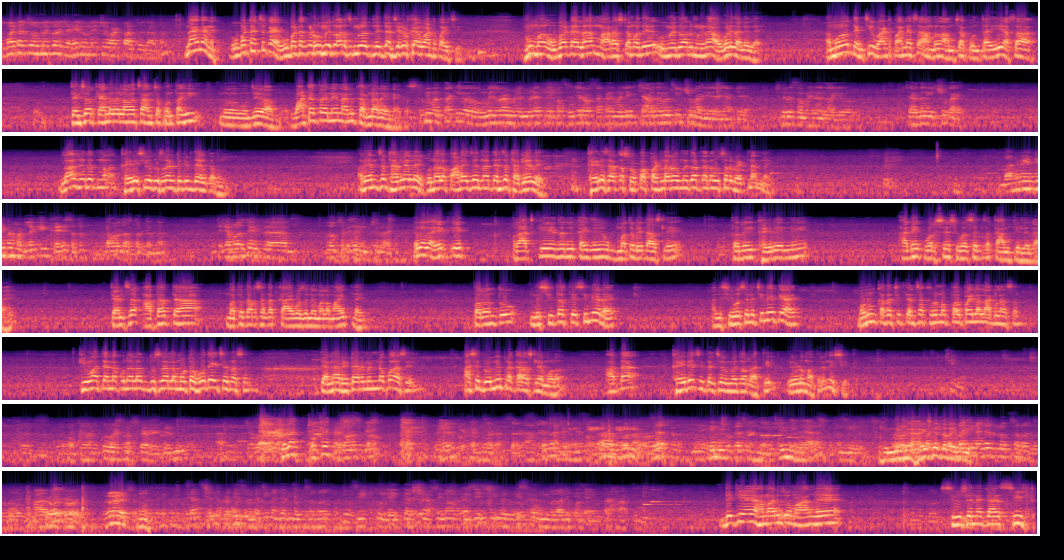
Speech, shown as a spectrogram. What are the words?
उभाटाचा उमेदवार जाहीर होण्याची वाट पाहतोय का आपण? नाही नाही नाही. उबाटाचं काय? उबाटाकडे उमेदवारच मिळत नाही त्यांच्याकडे काय वाट पाहिजे उबाटाला महाराष्ट्रामध्ये उमेदवार मिळणं अवघड झालेलं आहे. त्यामुळं त्यांची वाट पाहण्याचा आम आमचा कोणताही असा त्यांच्यावर कॅमेरा लावायचा आमचा कोणताही म्हणजे वाटत नाही आणि आम्ही करणारही नाही तसं. तुम्ही म्हणता की उमेदवार मिळ- मिळत नाही पण संजय राऊत सकाळी म्हणले की चार जणांचे इच्छुक आहे संभाजीनगर जागेवर चार जण इच्छुक आहेत लाल शर्यत मला खैरेशिवाय दुसऱ्याला तिकीट द्याल का म्हणून? अरे यांचं ठरलेलं आहे. कुणाला पाडायचं ना त्यांचं ठरलेलं आहे. खैरेसारखा सोपा पडणारा उमेदवार त्यांना दुसरा भेटणार नाही. दानवे यांनी पण म्हटलं की खैरे सतत डावलत असतात त्यांना. त्याच्यामुळेच ते लोकसभेसाठी इच्छुक आहे बघा एक एक राजकीय जरी काही जरी मतभेद असले तरी खैरेंनी अनेक वर्ष शिवसेनेचं काम केलेलं आहे. त्यांचं आता त्या मतदारसंघात काय वजन आहे मला माहीत नाही. परंतु निश्चितच ते सिनियर आहेत. आणि शिवसेनेचे नेते आहेत. म्हणून कदाचित त्यांचा क्रम पहिला लागला असेल. किंवा त्यांना कुणाला दुसऱ्याला मोठं होऊ द्यायचं नसेल त्यांना रिटायरमेंट नको असेल असे दोन्ही प्रकार असल्यामुळं आता खैरेच इथलचे उमेदवार राहतील एवढं मात्र निश्चित आहे. चला ओके. हिंदी में है इसके तरह संभाजीनगर लोकसभा. सर छत्रपति संभाजीनगर लोकसभा सीट को लेकर शिवसेना और बीजेपी में किसको उम्मीदवारी दी जाएगी? देखिए हमारी जो मांग है शिवसेना का सीट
